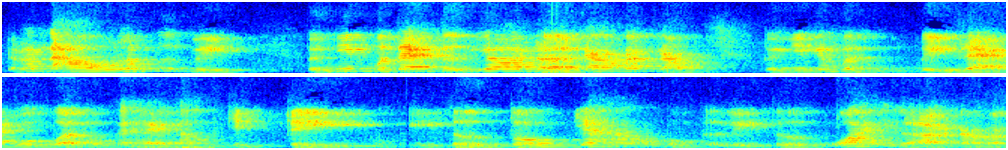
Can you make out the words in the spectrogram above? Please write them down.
cái đó đau lắm quý vị. Tự nhiên mình đang tự do, trời cao đất rộng. Tự nhiên cái mình bị ràng buộc bởi một cái hệ thống chính trị, một ý tưởng tôn giáo, một cái lý tưởng quái gở nào đó.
